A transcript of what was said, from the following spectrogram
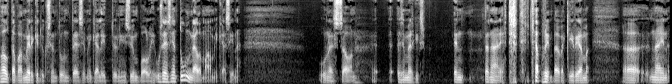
valtava merkityksen tunteeseen, mikä liittyy niihin symboleihin. Usein siihen tunnelmaan, mikä siinä unessa on. Esimerkiksi en tänään ehtinyt pitää uninpäiväkirjaa. Mä, ää, näin,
